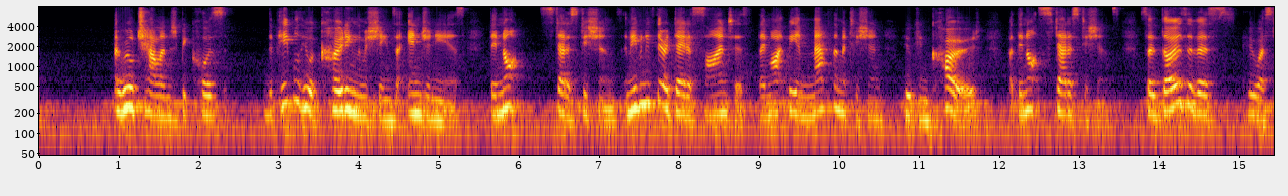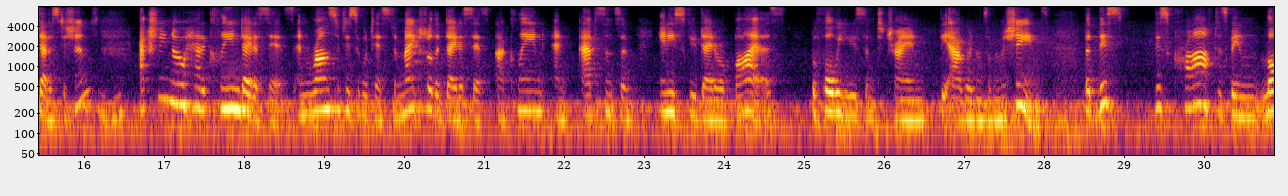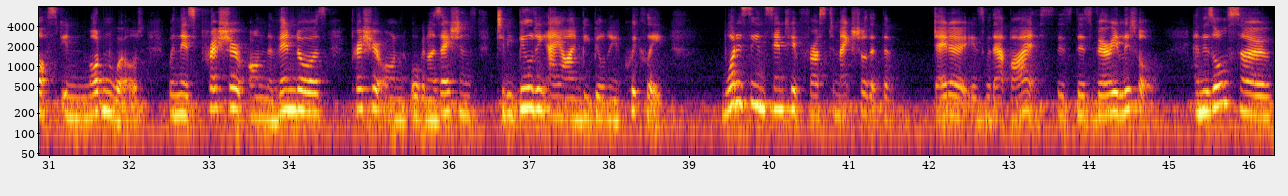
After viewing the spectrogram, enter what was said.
a real challenge because the people who are coding the machines are engineers. They're not statisticians. And even if they're a data scientist, they might be a mathematician who can code, but they're not statisticians. So those of us who are statisticians mm-hmm. Actually know how to clean data sets and run statistical tests to make sure the data sets are clean and absence of any skewed data or bias before we use them to train the algorithms of the machines. But this this craft has been lost in modern world when there's pressure on the vendors, pressure on organizations to be building AI and be building it quickly. What is the incentive for us to make sure that the data is without bias? There's, there's very little. And there's also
